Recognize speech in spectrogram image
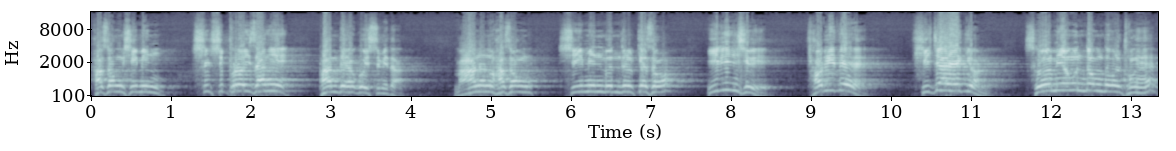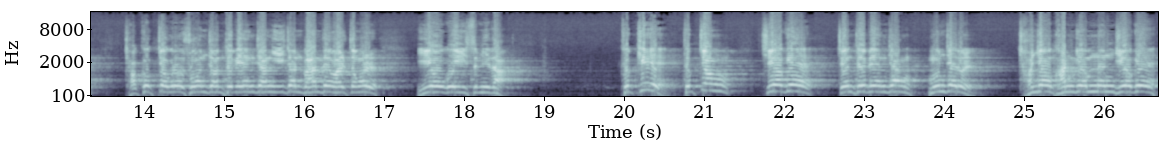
화성 시민 70% 이상이 반대하고 있습니다. 많은 화성 시민분들께서 1인 시위, 결의대, 기자회견, 서명운동 등을 통해 적극적으로 수원 전투비 행장 이전 반대 활동을 이어오고 있습니다. 특히 특정 지역의 전투비 행장 문제를 전혀 관계없는 지역의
